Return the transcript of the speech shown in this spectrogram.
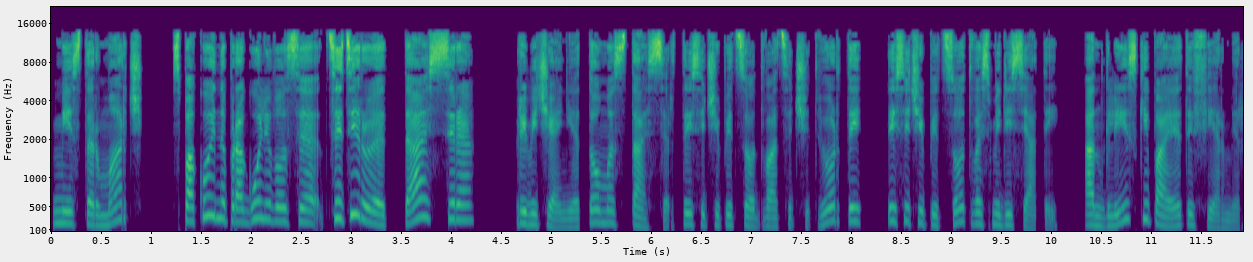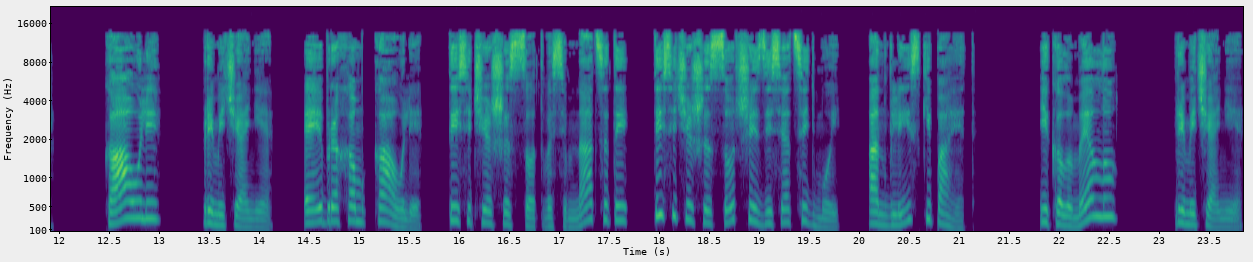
Мистер Марч спокойно прогуливался, цитируя Тассера, примечание Томас Тассер, 1524-1580, английский поэт и фермер. Каули, примечание, Эйбрахам Каули, 1618-1667, английский поэт. И Колумеллу, примечание,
